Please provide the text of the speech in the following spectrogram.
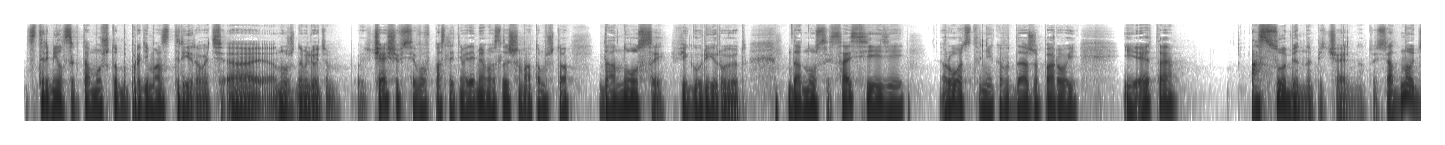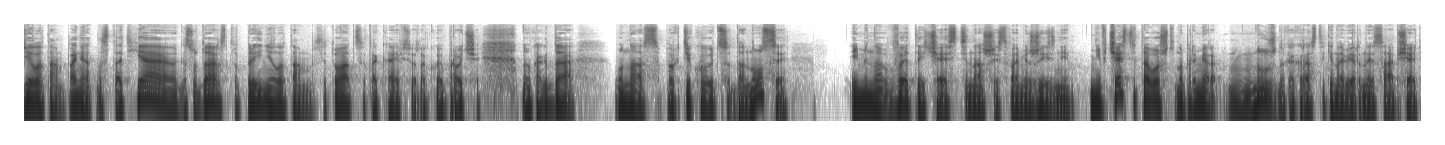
стремился к тому, чтобы продемонстрировать э, нужным людям. Чаще всего в последнее время мы слышим о том, что доносы фигурируют. Доносы соседей, родственников даже порой. И это особенно печально. То есть одно дело там, понятно, статья, государство приняло, там ситуация такая и все такое прочее. Но когда у нас практикуются доносы, именно в этой части нашей с вами жизни, не в части того, что, например, нужно как раз-таки, наверное, сообщать,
